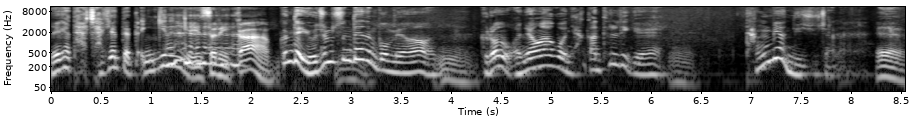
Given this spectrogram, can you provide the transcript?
얘가 다 자기한테 땡기는 게 있으니까 근데 요즘 순대는 보면 음. 그런 원형하고는 약간 틀리게 당면 위주잖아요. 예.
